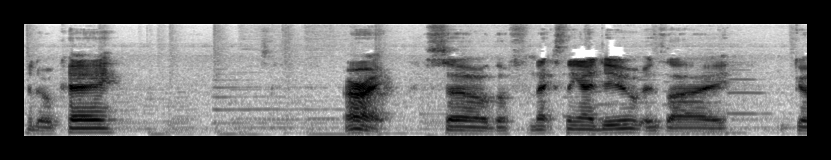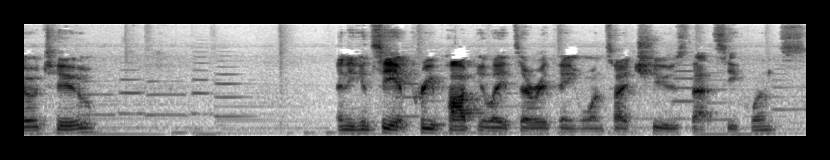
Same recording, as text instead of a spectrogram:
Hit OK. All right, so the next thing I do is I go to, and you can see it pre-populates everything once I choose that sequence.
